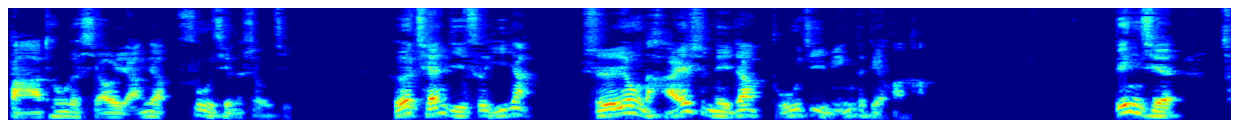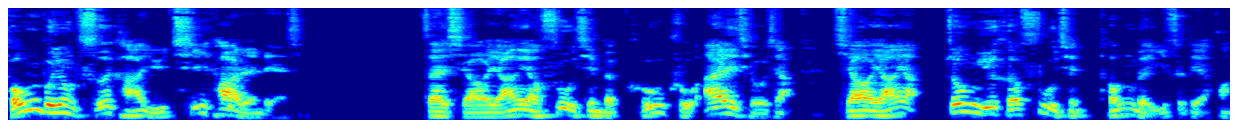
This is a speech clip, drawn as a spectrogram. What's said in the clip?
打通了小洋洋父亲的手机，和前几次一样，使用的还是那张不记名的电话卡，并且从不用此卡与其他人联系。在小洋洋父亲的苦苦哀求下，小洋洋。终于和父亲通了一次电话，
